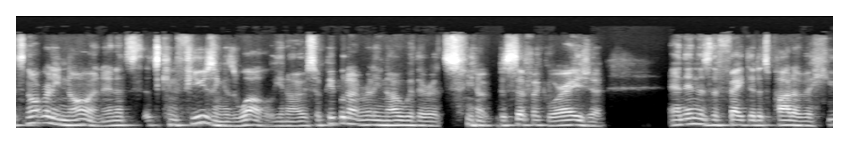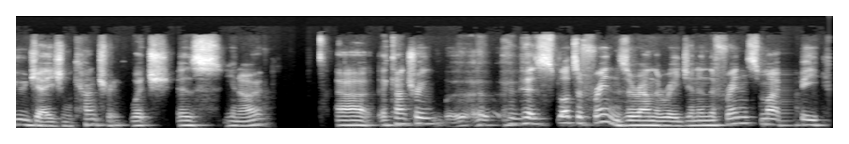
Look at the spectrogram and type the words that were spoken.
it's not really known and it's it's confusing as well you know so people don't really know whether it's you know pacific or asia and then there's the fact that it's part of a huge Asian country, which is, you know, uh, a country who has lots of friends around the region, and the friends might be,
